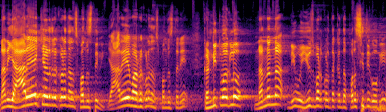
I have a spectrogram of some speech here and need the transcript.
ನಾನು ಯಾರೇ ಕೇಳಿದ್ರು ಕೂಡ ನಾನು ಸ್ಪಂದಿಸ್ತೀನಿ. ಯಾರೇ ಮಾಡಿದ್ರು ಕೂಡ ನಾನು ಸ್ಪಂದಿಸ್ತೀನಿ. ಖಂಡಿತವಾಗ್ಲೂ ನನ್ನನ್ನು ನೀವು ಯೂಸ್ ಮಾಡ್ಕೊಳ್ತಕ್ಕಂಥ ಪರಿಸ್ಥಿತಿಗೆ ಹೋಗಿ,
